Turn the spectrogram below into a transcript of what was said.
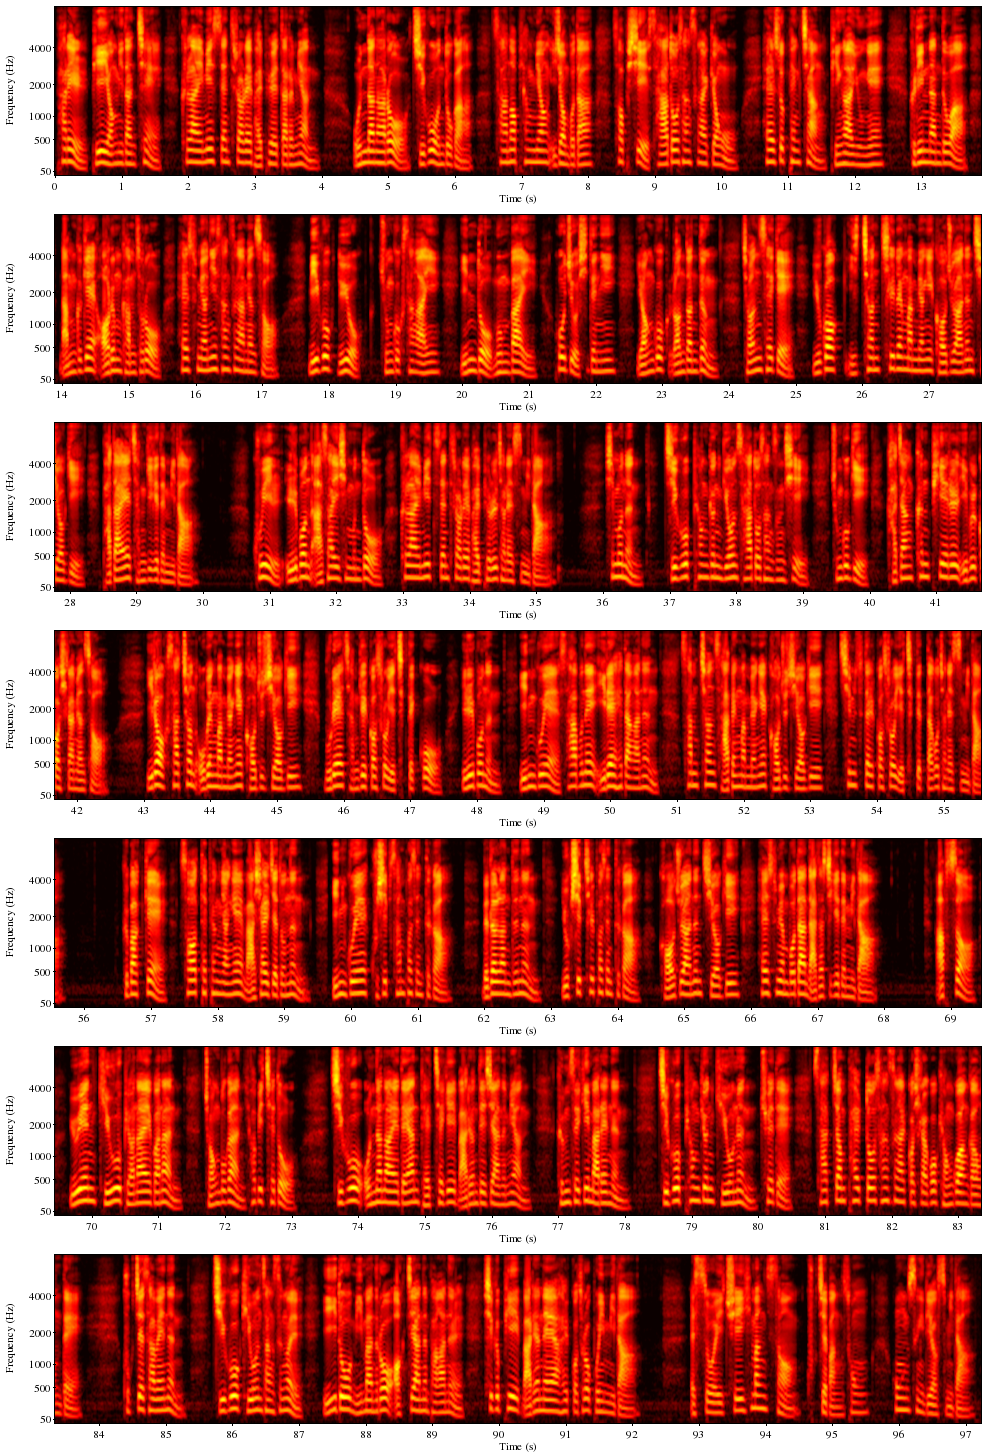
8일 비영리단체 클라이밋 센트럴의 발표에 따르면 온난화로 지구 온도가 산업혁명 이전보다 섭씨 4도 상승할 경우 해수 팽창, 빙하 융해, 그린란드와 남극의 얼음 감소로 해수면이 상승하면서 미국 뉴욕, 중국 상하이, 인도 뭄바이, 호주 시드니, 영국 런던 등 전 세계 6억 2,700만 명이 거주하는 지역이 바다에 잠기게 됩니다. 9일 일본 아사히 신문도 클라이밋 센트럴의 발표를 전했습니다. 신문은 지구 평균 기온 4도 상승 시 중국이 가장 큰 피해를 입을 것이라면서 1억 4,500만 명의 거주 지역이 물에 잠길 것으로 예측됐고 일본은 인구의 4분의 1에 해당하는 3,400만 명의 거주 지역이 침수될 것으로 예측됐다고 전했습니다. 그 밖에 서태평양의 마샬 제도는 인구의 93%가, 네덜란드는 67%가 거주하는 지역이 해수면보다 낮아지게 됩니다. 앞서 유엔 기후 변화에 관한 정부 간 협의체도 지구 온난화에 대한 대책이 마련되지 않으면 금세기 말에는 지구 평균 기온은 최대 4.8도 상승할 것이라고 경고한 가운데 국제사회는 지구 기온 상승을 2도 미만으로 억제하는 방안을 시급히 마련해야 할 것으로 보입니다. SOH 희망지성 국제방송 홍승일이었습니다.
